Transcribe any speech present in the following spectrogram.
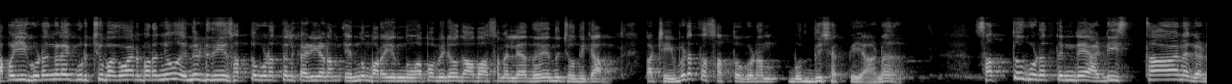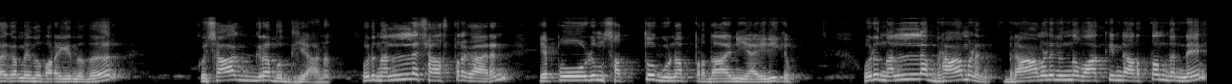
അപ്പൊ ഈ ഗുണങ്ങളെ കുറിച്ച് ഭഗവാൻ പറഞ്ഞു എന്നിട്ട് നീ സത്വഗുണത്തിൽ കഴിയണം എന്നും പറയുന്നു. അപ്പൊ വിനോദാഭാസമല്ലേ അത് എന്ന് ചോദിക്കാം. പക്ഷെ ഇവിടുത്തെ സത്വഗുണം ബുദ്ധിശക്തിയാണ്. സത്വഗുണത്തിന്റെ അടിസ്ഥാന ഘടകം എന്ന് പറയുന്നത് കുശാഗ്ര ബുദ്ധിയാണ് ഒരു നല്ല ശാസ്ത്രകാരൻ എപ്പോഴും സത്വഗുണ പ്രധാനിയായിരിക്കും ഒരു നല്ല ബ്രാഹ്മണൻ ബ്രാഹ്മണൻ എന്ന വാക്കിന്റെ അർത്ഥം തന്നെ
